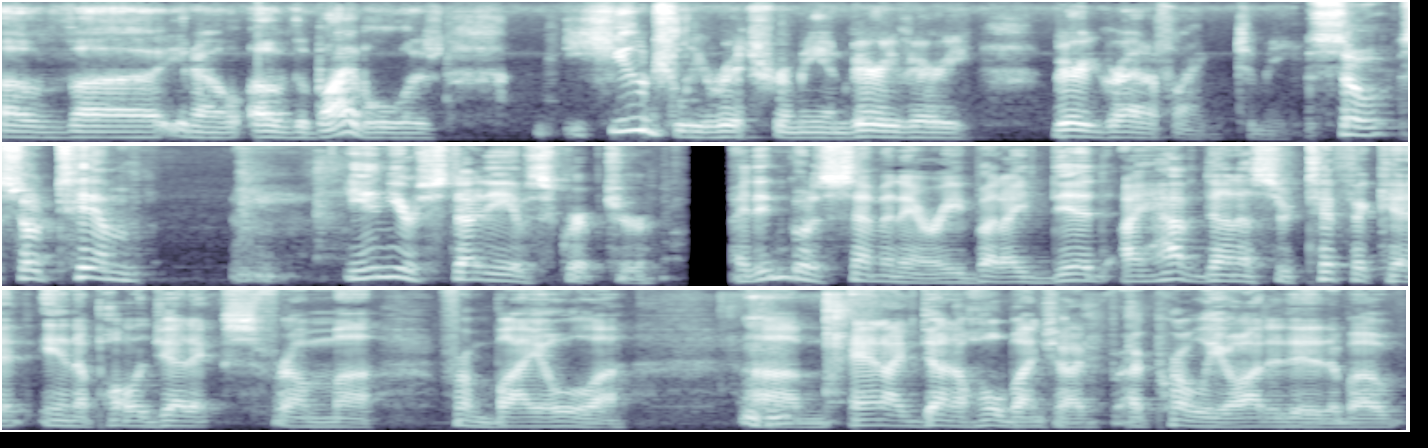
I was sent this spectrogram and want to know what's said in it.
of uh, you know, of the Bible was hugely rich for me and very, very, very gratifying to me. So, so Tim, in your study of scripture, I didn't go to seminary, but I did. I have done a certificate in apologetics from uh, from Biola, mm-hmm. um, and I've done a whole bunch. I've, I probably audited about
